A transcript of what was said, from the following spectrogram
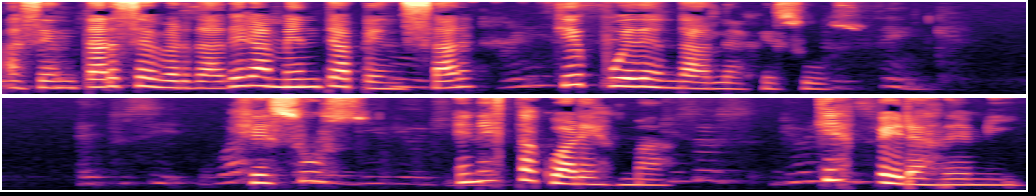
a sentarse verdaderamente a pensar qué pueden darle a Jesús. Jesús, en esta cuaresma, ¿qué esperas de mí?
